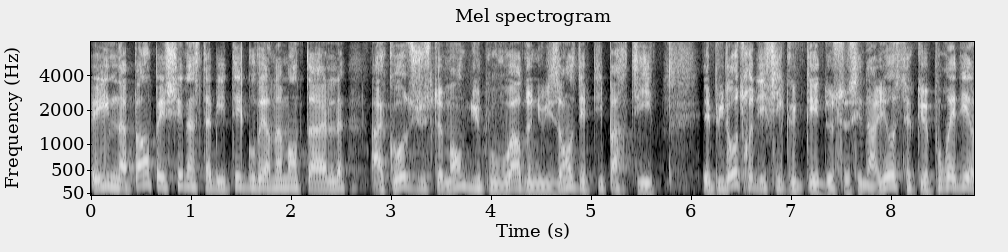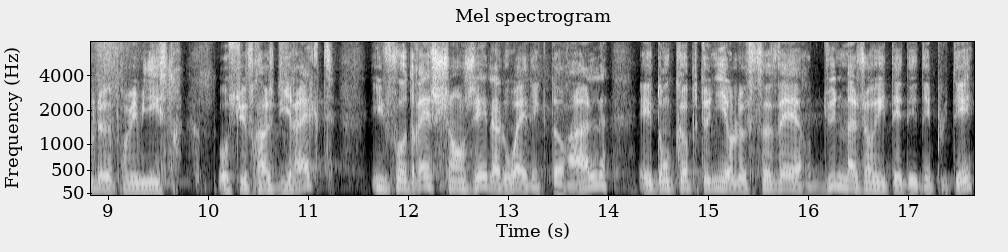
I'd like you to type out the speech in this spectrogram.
et il n'a pas empêché l'instabilité gouvernementale à cause justement du pouvoir de nuisance des petits partis. Et puis l'autre difficulté de ce scénario, c'est que pour élire le Premier ministre au suffrage direct, il faudrait changer la loi électorale et donc obtenir le feu vert d'une majorité des députés.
